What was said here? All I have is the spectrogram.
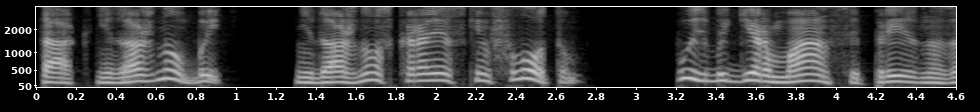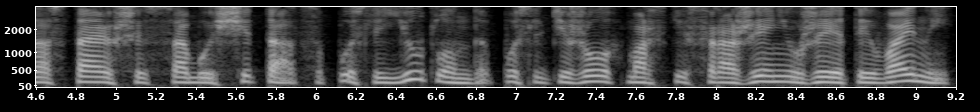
Так не должно быть. Не должно с Королевским флотом. Пусть бы германцы, признанно заставившие с собой считаться после Ютланда, после тяжелых морских сражений уже этой войны.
